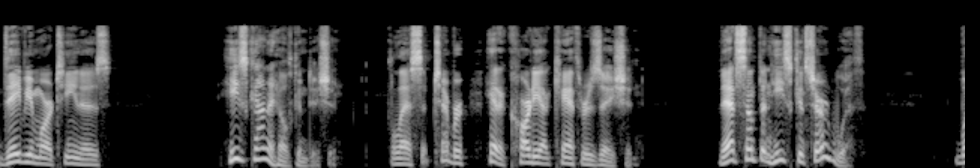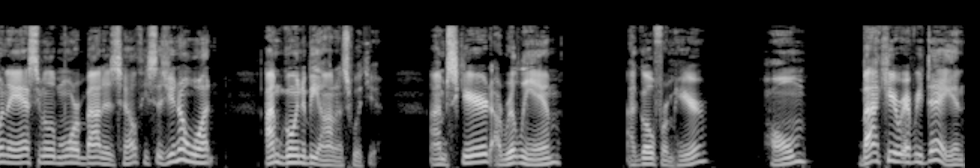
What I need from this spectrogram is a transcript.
Davey Martinez, he's got a health condition. Last September, he had a cardiac catheterization. That's something he's concerned with. When they asked him a little more about his health, he says, You know what? I'm going to be honest with you. I'm scared. I really am. I go from here, home, back here every day. And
